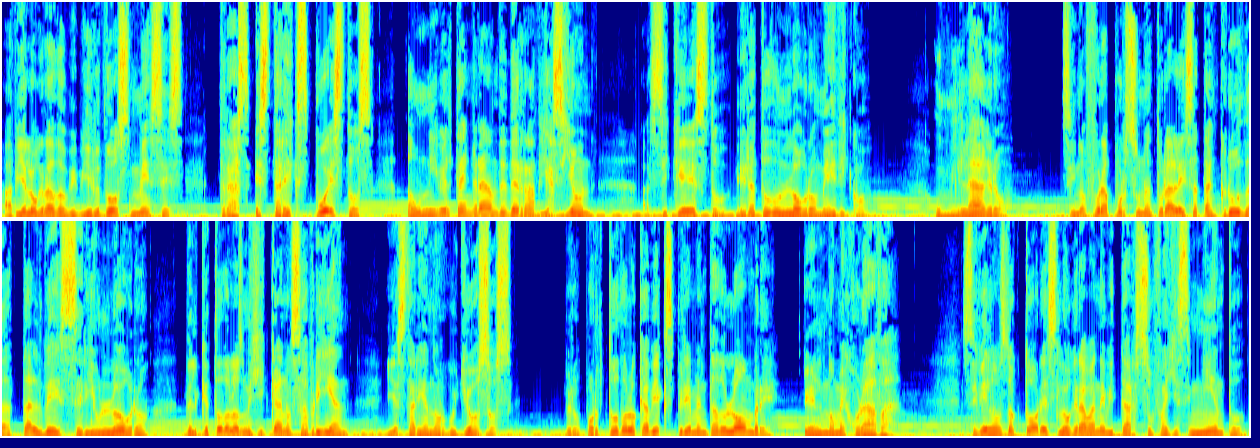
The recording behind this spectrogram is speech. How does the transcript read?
había logrado vivir dos meses tras estar expuestos a un nivel tan grande de radiación, así que esto era todo un logro médico, un milagro. Si no fuera por su naturaleza tan cruda, tal vez sería un logro del que todos los mexicanos sabrían y estarían orgullosos, pero por todo lo que había experimentado el hombre, él no mejoraba. Si bien los doctores lograban evitar su fallecimiento,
